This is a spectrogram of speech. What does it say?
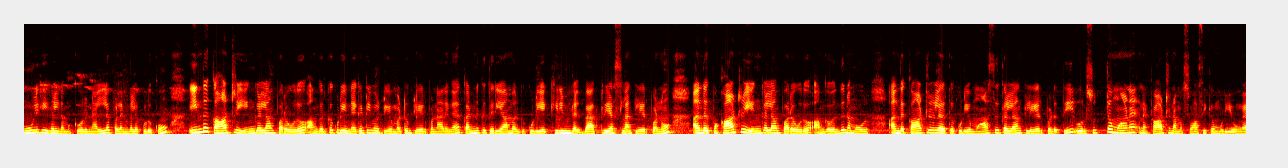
மூலிகைகள் நமக்கு ஒரு நல்ல பலன்களை கொடுக்கும். இந்த காற்று எங்கெல்லாம் பரவுதோ அங்கே இருக்கக்கூடிய நெகட்டிவிட்டியை மட்டும் கிளியர் பண்ணாதுங்க. கண்ணுக்கு தெரியாமல் இருக்கக்கூடிய கிருமிகள் பாக்டீரியாஸ்லாம் கிளியர் பண்ணும். அந்த காற்று எங்கெல்லாம் பரவுதோ அங்கே வந்து நம்ம அந்த காற்றில் இருக்கக்கூடிய மாசுக்கள்லாம் கிளியர் படுத்தி ஒரு சுத்தமான காற்றை நம்ம சுவாசிக்க முடியுங்க.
